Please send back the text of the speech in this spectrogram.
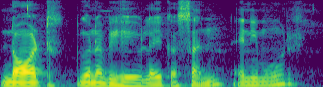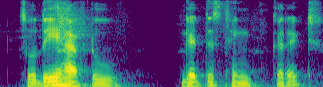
not gonna behave like a son anymore so they have to get this thing correct.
